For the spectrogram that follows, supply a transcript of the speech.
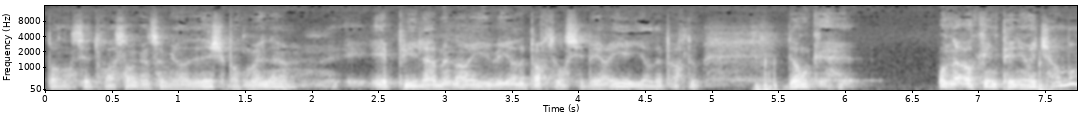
pendant ces 300, 400 millions d'années, je sais pas combien d'années. Et, et puis là, maintenant, il y en a partout en Sibérie, il y en a partout. Donc, euh, on n'a aucune pénurie de charbon.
